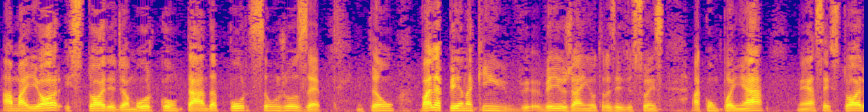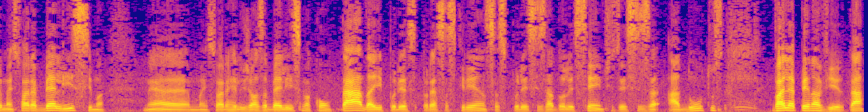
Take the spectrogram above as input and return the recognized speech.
a maior história de amor contada por São José. Então, vale a pena quem veio já em outras edições acompanhar né, essa história, uma história belíssima, né, uma história religiosa belíssima contada aí por, esse, por essas crianças, por esses adolescentes, esses adultos. Vale a pena vir, tá?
